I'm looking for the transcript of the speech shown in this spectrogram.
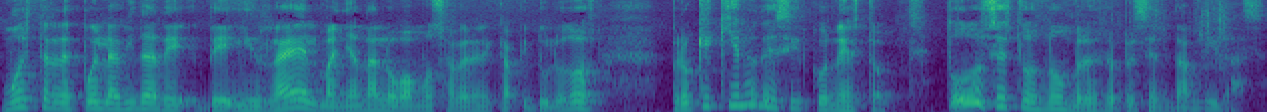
muestra después la vida de, de, Israel. Mañana lo vamos a ver en el capítulo 2. Pero ¿qué quiero decir con esto? Todos estos nombres representan vidas.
